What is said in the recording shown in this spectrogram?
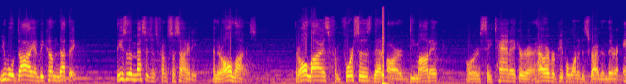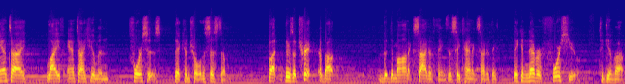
you will die and become nothing. These are the messages from society, and they're all lies. They're all lies from forces that are demonic or satanic or however people want to describe them. They're anti life, anti human forces that control the system. But there's a trick about the demonic side of things, the satanic side of things. They can never force you to give up.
